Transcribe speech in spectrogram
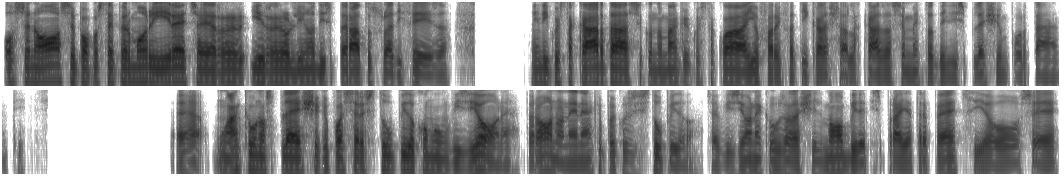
o se no, se proprio stai per morire, c'è il, il rerollino disperato sulla difesa. Quindi questa carta, secondo me anche questa qua, io farei fatica a lasciarla a casa se metto degli splash importanti. Eh, anche uno splash che può essere stupido come un visione, però non è neanche poi così stupido. Cioè, visione che usa la shield mobile, ti spraya tre pezzi, o se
